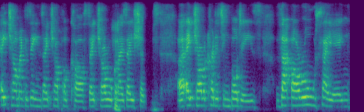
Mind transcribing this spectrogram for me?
HR magazines, HR podcasts, HR organisations, uh, HR accrediting bodies that are all saying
